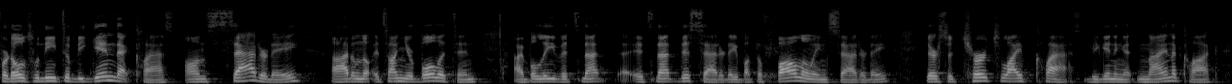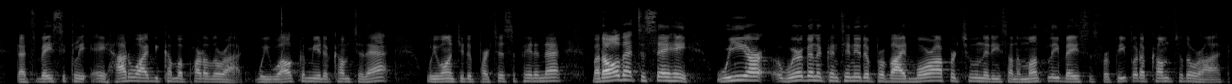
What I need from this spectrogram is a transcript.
For those who need to begin that class on Saturday, I don't know, it's on your bulletin. I believe it's not, it's not this Saturday, but the following Saturday, there's a church life class beginning at 9 o'clock. That's basically, hey, how do I become a part of the rock? We welcome you to come to that. We want you to participate in that. But all that to say, hey, we are, we're going to continue to provide more opportunities on a monthly basis for people to come to the Rock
